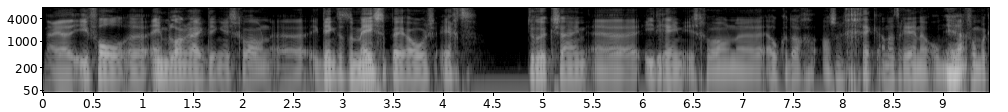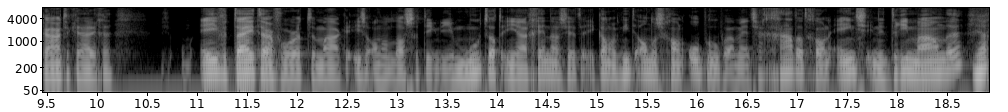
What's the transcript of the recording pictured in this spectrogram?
Nou ja, in ieder geval eh, één belangrijk ding is gewoon, eh, ik denk dat de meeste PO's echt druk zijn. Eh, iedereen is gewoon elke dag als een gek aan het rennen om Ja. dingen voor elkaar te krijgen. Dus om even tijd daarvoor te maken is al een lastig ding. Je moet dat in je agenda zetten. Ik kan ook niet anders gewoon oproepen aan mensen. Ga dat gewoon eens in de drie maanden. Ja.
